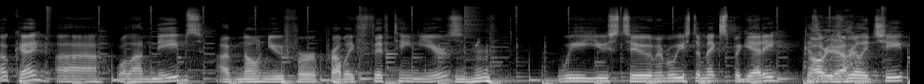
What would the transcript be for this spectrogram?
Okay, uh, well, I'm Neebs. I've known you for probably 15 years. Mm-hmm. We used to, remember, we used to make spaghetti because Oh, it was yeah. really cheap.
